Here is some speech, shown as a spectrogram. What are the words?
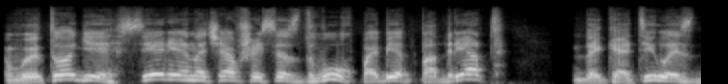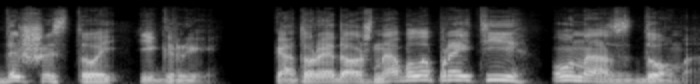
В итоге серия, начавшаяся с двух побед подряд, докатилась до шестой игры, которая должна была пройти у нас дома.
